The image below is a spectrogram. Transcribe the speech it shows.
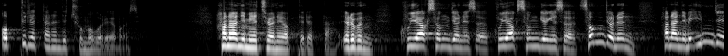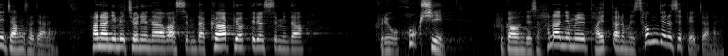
엎드렸다는데 주목을 해보세요. 하나님의 전에 엎드렸다. 여러분 구약 성전에서 구약 성경에서 성전은 하나님의 임재의 장소잖아요. 하나님의 전에 나아갔습니다. 그 앞에 엎드렸습니다. 그리고 혹시 그 가운데서 하나님을 봤다는 분 성전에서 뵀잖아요.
